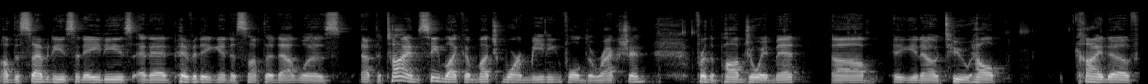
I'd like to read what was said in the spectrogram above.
of the 70s and 80s and then pivoting into something that was at the time seemed like a much more meaningful direction for the Pobjoy Mint um, you know, to help kind of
